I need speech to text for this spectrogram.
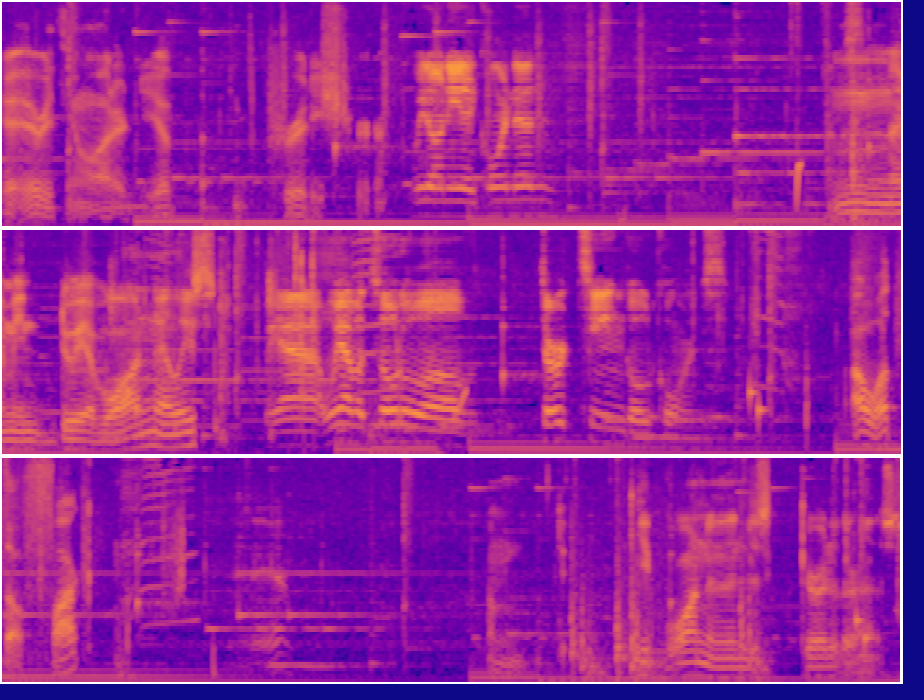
Get everything watered. Yep. I'm pretty sure. We don't need a corn then. Mm, I mean, do we have one at least? Yeah, we have a total of 13 gold corns. Oh, what the fuck? Yeah. Um, keep one and then just get rid of the rest.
